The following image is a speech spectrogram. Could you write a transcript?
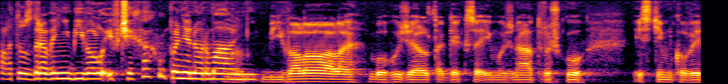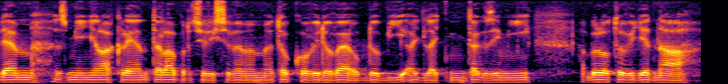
Ale to zdravení bývalo i v Čechách úplně normální? No, bývalo, ale bohužel, tak jak se i možná trošku i s tím covidem změnila klientela, protože když si vezmeme to covidové období, ať letní, tak zimní, a bylo to vidět na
